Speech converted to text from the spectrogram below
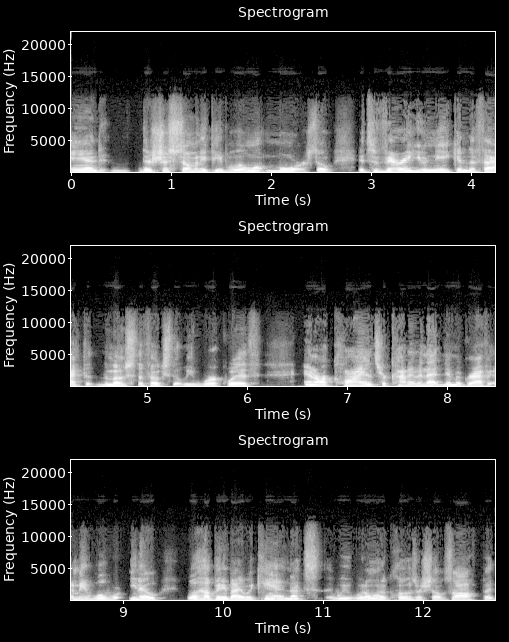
and there's just so many people that want more. So it's very unique in the fact that the most of the folks that we work with and our clients are kind of in that demographic. I mean, we'll you know we'll help anybody we can. That's we, we don't want to close ourselves off, but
